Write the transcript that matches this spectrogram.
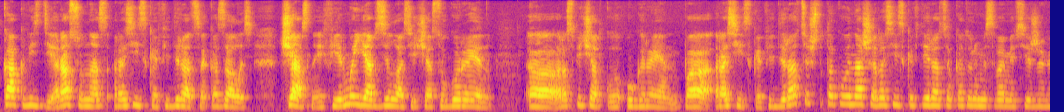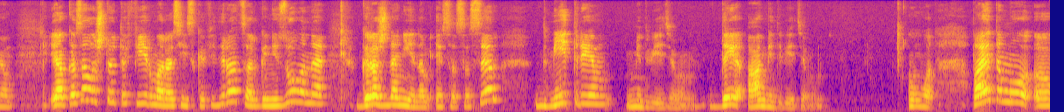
как везде. Раз у нас Российская Федерация оказалась частной фирмой, я взяла сейчас у ГРН Э, распечатку УГРН по Российской Федерации, что такое наша Российская Федерация, в которой мы с вами все живем. И оказалось, что это фирма Российская Федерация, организованная гражданином СССР Дмитрием Медведевым, Д.А. Медведевым. Вот. Поэтому, э,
